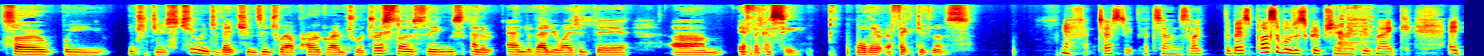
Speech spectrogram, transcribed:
So we introduced two interventions into our program to address those things and, and evaluated their um, efficacy or their effectiveness. Yeah, fantastic. That sounds like the best possible description you could make. It,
